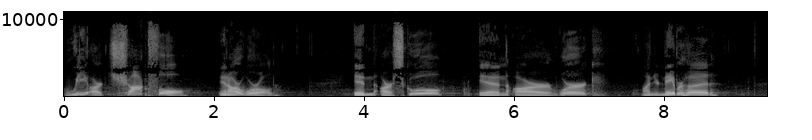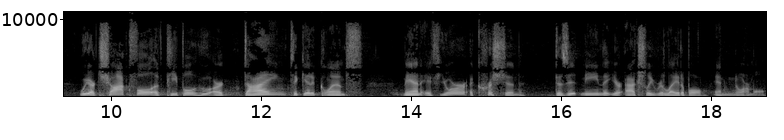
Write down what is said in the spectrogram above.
we are chock full in our world, in our school, in our work, on your neighborhood. We are chock full of people who are dying to get a glimpse. Man, if you're a Christian, does it mean that you're actually relatable and normal?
